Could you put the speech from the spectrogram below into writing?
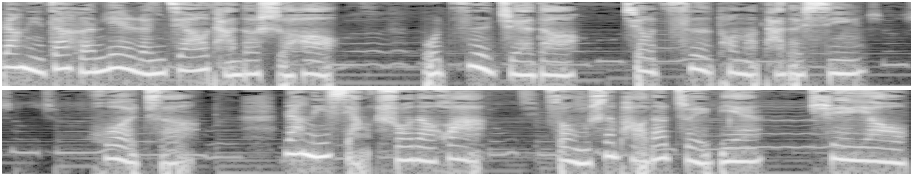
让你在和恋人交谈的时候，不自觉的。就刺痛了他的心，或者，让你想说的话，总是跑到嘴边，却又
